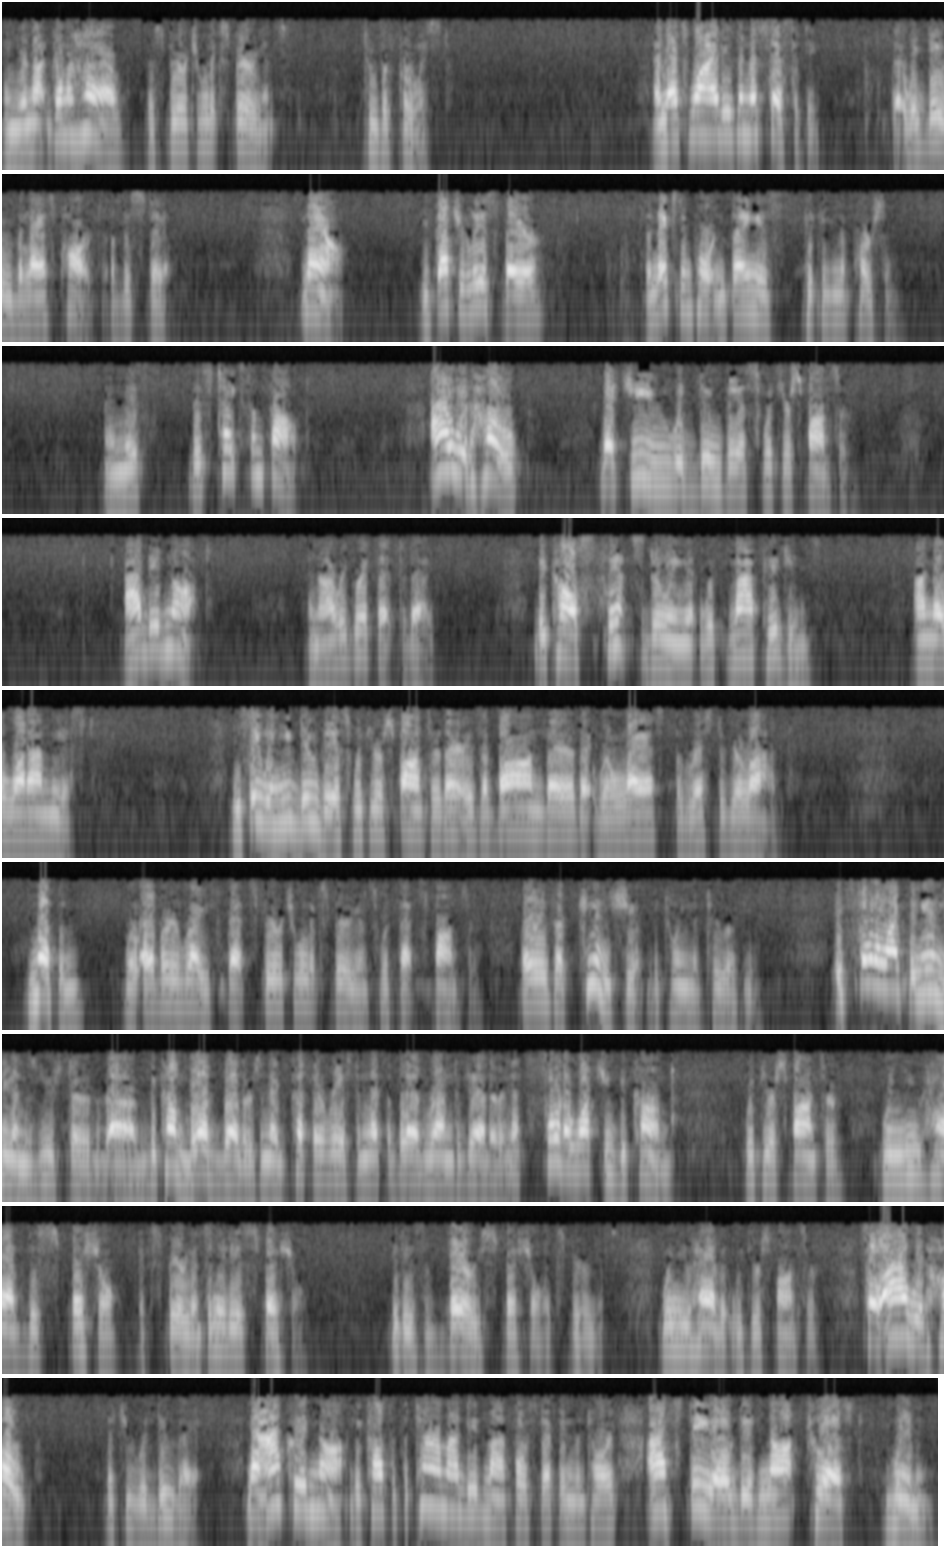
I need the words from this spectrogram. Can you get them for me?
And you're not going to have the spiritual experience to the fullest. And that's why it is a necessity that we do the last part of this step. Now, You've got your list there. The next important thing is picking the person. And this, this takes some thought. I would hope that you would do this with your sponsor. I did not. And I regret that today. Because since doing it with my pigeons, I know what I missed. You see, when you do this with your sponsor, there is a bond there that will last the rest of your life. Nothing will ever erase that spiritual experience with that sponsor. There is a kinship between the two of you. It's sort of like the Indians used to uh, become blood brothers and they'd cut their wrist and let the blood run together. And that's sort of what you become with your sponsor when you have this special experience. And it is special. It is a very special experience when you have it with your sponsor. So I would hope that you would do that. Now I could not because at the time I did my four-step inventory, I still did not trust women.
